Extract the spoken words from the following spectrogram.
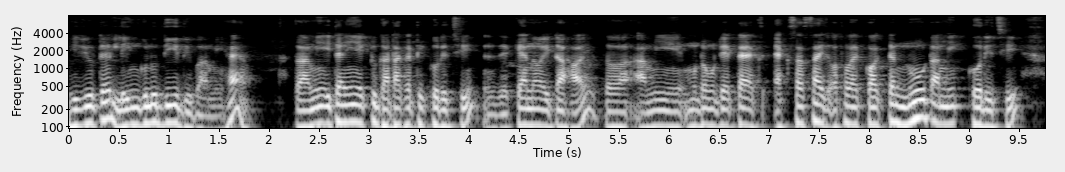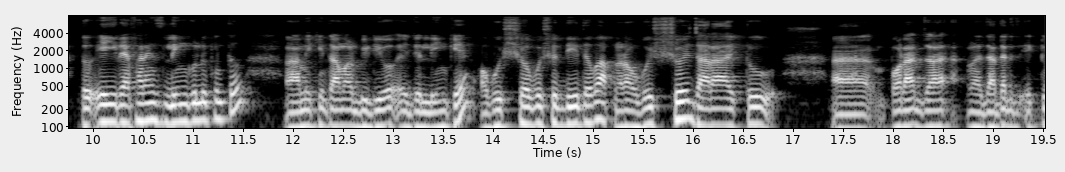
ভিডিওতে লিঙ্কগুলো দিয়ে দিব আমি হ্যাঁ? তো আমি এটা নিয়ে একটু ঘাটাঘাটি করেছি যে কেন এটা হয়। তো আমি মোটামুটি একটা এক্সারসাইজ অথবা কয়েকটা নোট আমি করেছি। তো এই রেফারেন্স লিঙ্কগুলো কিন্তু, আমি কিন্তু আমার ভিডিও এই যে লিঙ্কে অবশ্যই অবশ্যই দিয়ে দেবো। আপনারা অবশ্যই যারা একটু পড়ার যা, যাদের একটু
